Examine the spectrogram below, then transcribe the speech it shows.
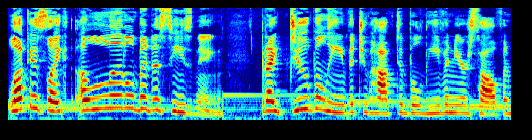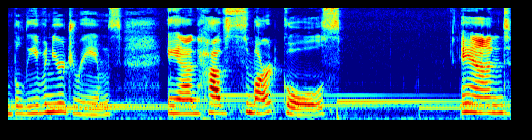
Luck is like a little bit of seasoning. But I do believe that you have to believe in yourself and believe in your dreams and have smart goals. And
